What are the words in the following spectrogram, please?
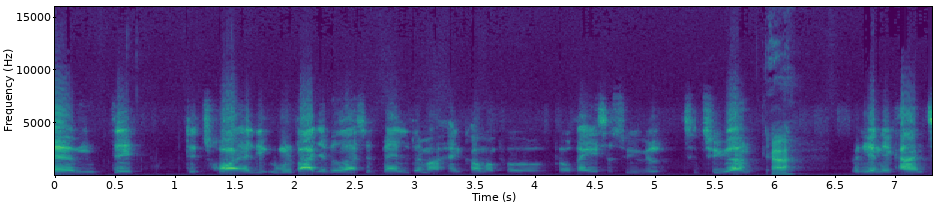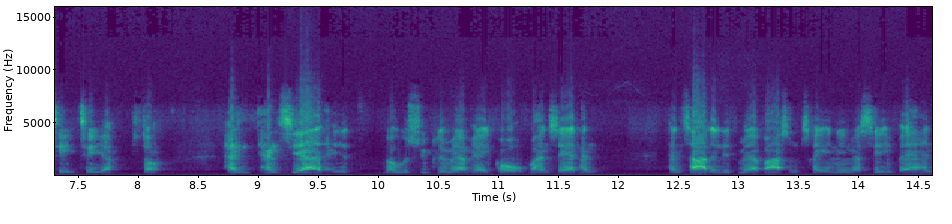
Øhm, det, det tror jeg lige umiddelbart. Jeg ved også, at Valdemar, han kommer på, på racercykel til tyren. Ja. Fordi han ikke har en TT'er. Så han, han siger, at jeg var ude at cykle med ham her i går, hvor han sagde, at han, han tager det lidt mere bare som træning og se, hvad han,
